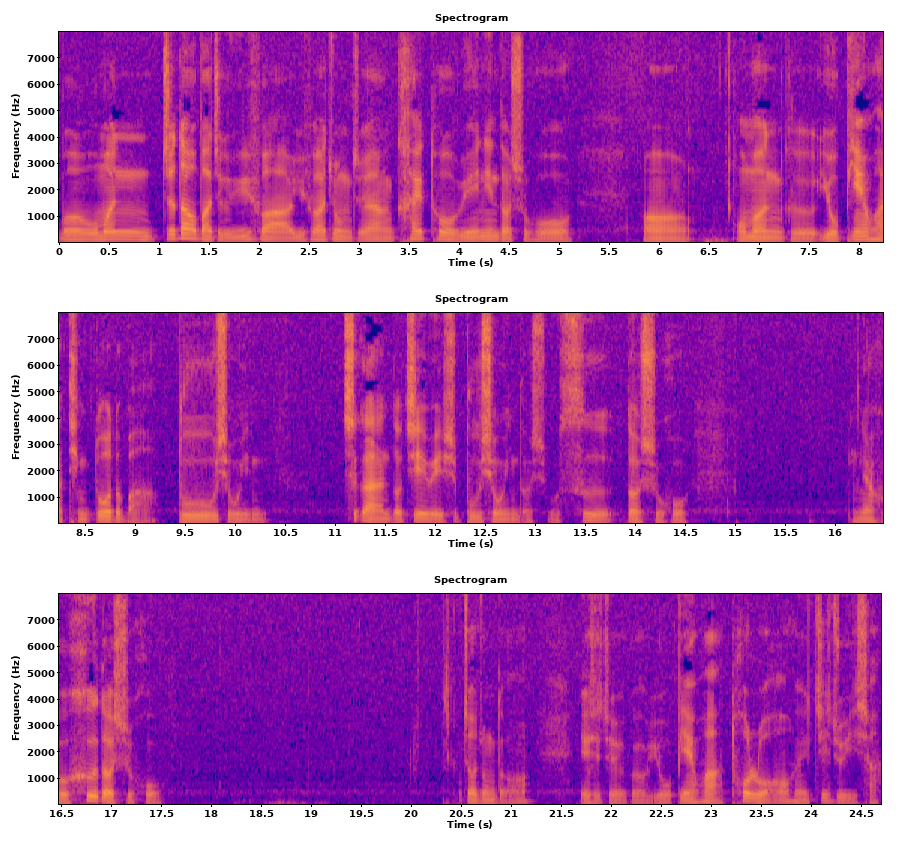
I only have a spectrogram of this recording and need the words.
뭐, 我们知道吧，这个语法语法中这样开头原因的时候，呃，我们그有变化挺多的吧，不修音，词干的结尾是不修音的时候，是的时候，然后呵的时候，这种的也是这个有变化脱落，记住一下。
